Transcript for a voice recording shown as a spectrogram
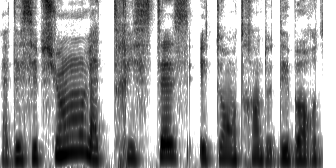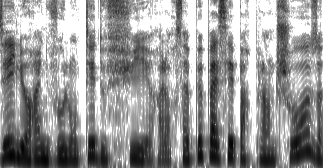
La déception, la tristesse étant en train de déborder, il y aura une volonté de fuir. Alors ça peut passer par plein de choses.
